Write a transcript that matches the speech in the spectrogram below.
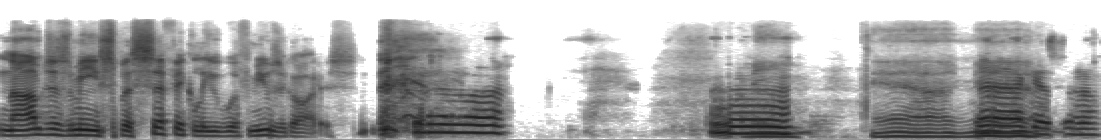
No, I'm just mean specifically with music artists. Uh, I mm, mean, yeah, yeah, I guess so.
